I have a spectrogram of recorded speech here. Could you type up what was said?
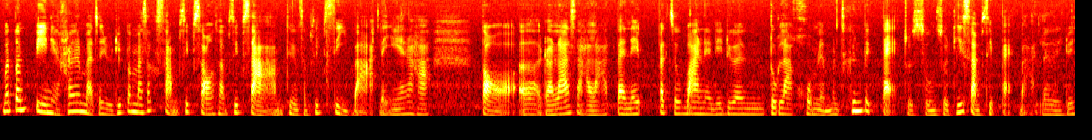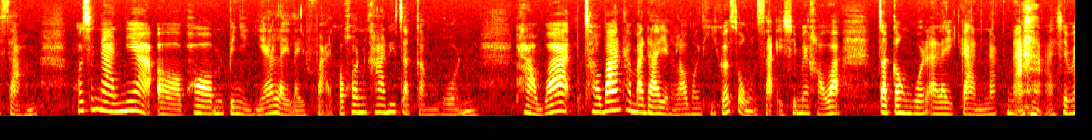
เมื่อต้นปีเนี่ยค่าเงินบาทจะอยู่ที่ประมาณสัก 32 33 ถึง 34 บาทอะไรเงี้ยนะคะต่ออดอลลาร์สหรัฐ แต่ในปัจจุบันเนี่ยในเดือนตุลาคมเนี่ยมันขึ้นไปแตะจุดสูงสุดที่ 38 บาทเลยด้วยซ้ำเพราะฉะนั้นเนี่ยออพอมันเป็นอย่างนี้ยหลาย ๆ ฝ่ายก็ค่อนข้างที่จะกังวล ถามว่าชาวบ้านธรรมดาอย่างเราบางทีก็สงสัยใช่ไหมคะว่าจะกังวลอะไรกันนักหนาใช่ไหม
